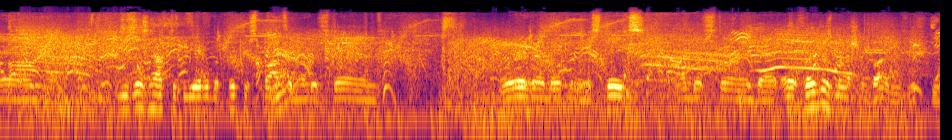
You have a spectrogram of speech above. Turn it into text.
And you just have to be able to pick your spots and understand where they're making mistakes. Understand that oh, if they're just mashing buttons, be.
